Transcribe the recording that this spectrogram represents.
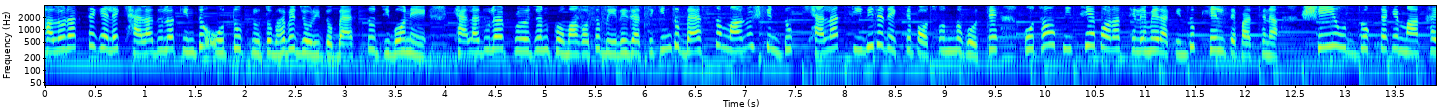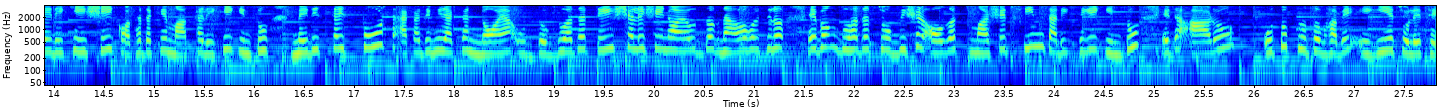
ভালো রাখতে গেলে খেলাধুলা কিন্তু ওতপ্রোতভাবে জড়িত। ব্যস্ত জীবনে খেলাধুলার প্রয়োজন ক্রমাগত বেড়ে যাচ্ছে, কিন্তু ব্যস্ত মানুষ কিন্তু খেলা টিভিতে দেখতে পছন্দ করছে, কোথাও পিছিয়ে পড়া ছেলেমেয়েরা কিন্তু খেলতে পারছে না। সেই উদ্যোগটাকে মাথায় রেখেই, সেই কথাটাকে মাথায় রেখেই কিন্তু মেডিস্কাই স্পোর্টস একাডেমির একটা নয়া উদ্যোগ দু হাজার তেইশ সালে সেই নয়া উদ্যোগ নেওয়া হয়েছিল এবং দু হাজার অগস্ট মাসের তিন তারিখ থেকেই কিন্তু এটা আরও ওতপ্রোতভাবে এগিয়ে চলেছে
